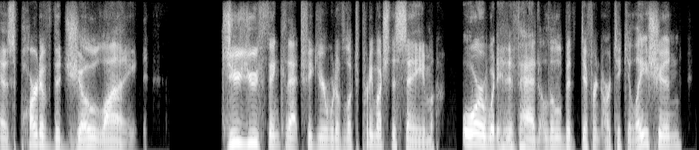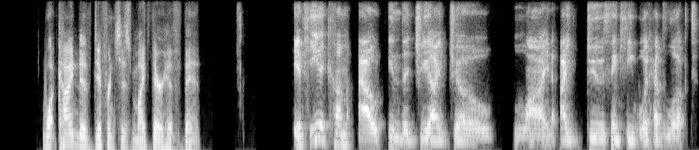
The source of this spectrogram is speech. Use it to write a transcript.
as part of the Joe line, do you think that figure would have looked pretty much the same, or would it have had a little bit different articulation? What kind of differences might there have been? if he had come out in the GI Joe line, I do think he would have looked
